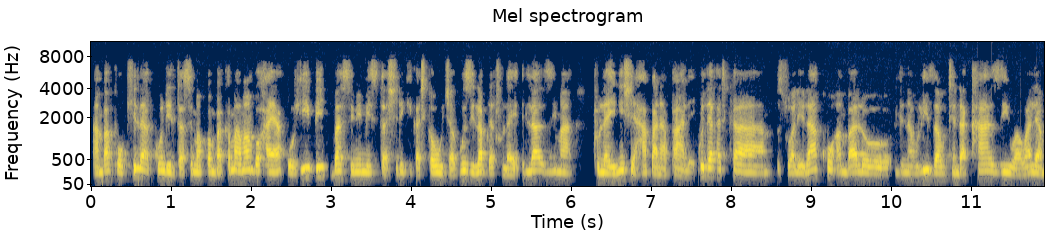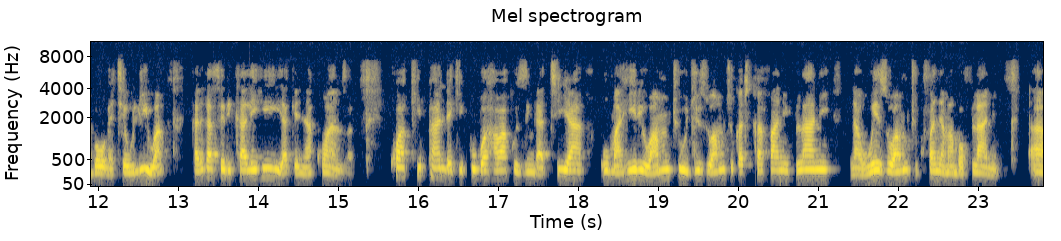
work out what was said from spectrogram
ambapo kila kundi litasema kwamba kama mambo hayako hivi, basi mimi sitashiriki katika huu uchaguzi, labda tula, lazima tulainishe hapa na pale. Kuja katika swali lako ambalo linauliza utendakazi wa wale ambao wameteuliwa katika serikali hii ya Kenya Kwanza, kwa kipande kikubwa hawakuzingatia umahiri wa mtu, ujuzi wa mtu katika fani fulani na uwezo wa mtu kufanya mambo fulani. Uh,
